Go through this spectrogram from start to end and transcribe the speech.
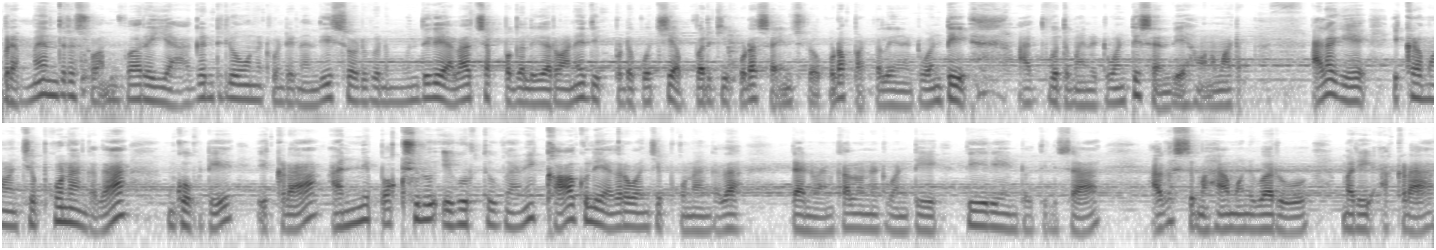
బ్రహ్మేంద్ర స్వామివారు యాగంటిలో ఉన్నటువంటి నందీశ్వరుడు ముందుగా ఎలా చెప్పగలిగారు అనేది ఇప్పటికొచ్చి ఎవ్వరికీ కూడా సైన్స్లో కూడా పట్టలేనటువంటి అద్భుతమైనటువంటి సందేహం అనమాట అలాగే ఇక్కడ మనం చెప్పుకున్నాం కదా ఇంకొకటి ఇక్కడ అన్ని పక్షులు ఎగురుతూ కానీ కాకులు ఎగరవు అని చెప్పుకున్నాం కదా దాని వెనకాల ఉన్నటువంటి థియరీ ఏంటో తెలుసా? అగస్త్య మహాముని వారు మరి అక్కడ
